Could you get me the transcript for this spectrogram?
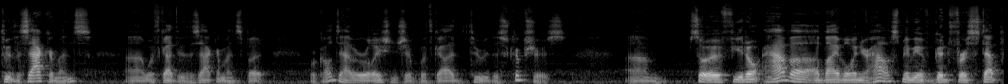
through the sacraments, uh, with God through the sacraments, but we're called to have a relationship with God through the scriptures. Um, so if you don't have a, a Bible in your house, maybe a good first step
